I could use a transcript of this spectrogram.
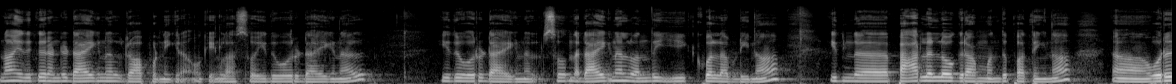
நான் இதுக்கு ரெண்டு டயகனல் ட்ரா பண்ணிக்கிறேன் ஓகேங்களா ஸோ இது ஒரு டயகனல் இது ஒரு டயகனல் ஸோ இந்த டயகனல் வந்து ஈக்குவல் அப்படின்னா இந்த பேரலோகிராம் வந்து பார்த்திங்கன்னா ஒரு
